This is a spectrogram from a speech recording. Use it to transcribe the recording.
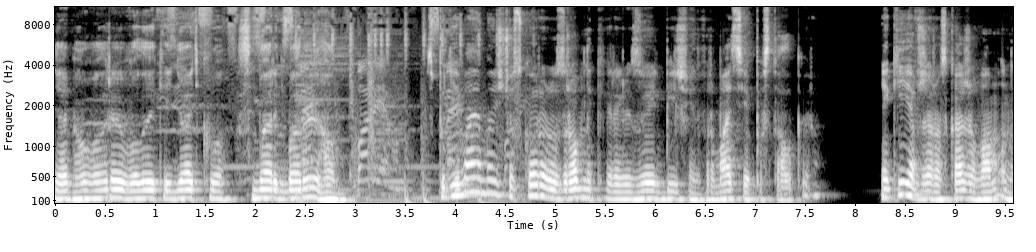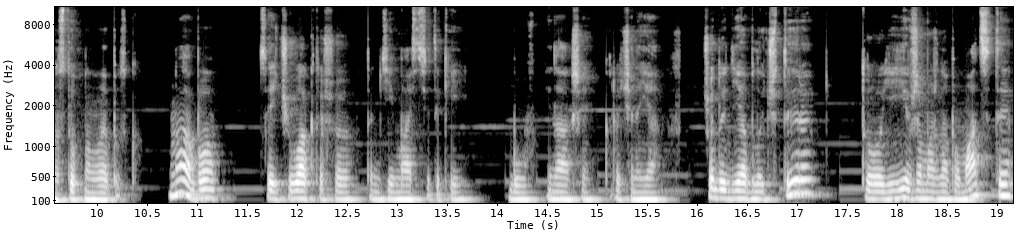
Як говорив великий дядько, смерть баригам. Сподіваємось, що скоро розробники реалізують більше інформації по сталкеру, який я вже розкажу вам у наступному випуску. Ну або цей чувак, то що там тій масці такий був інакший, коротше не я. Щодо Diablo 4, то її вже можна помацати.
